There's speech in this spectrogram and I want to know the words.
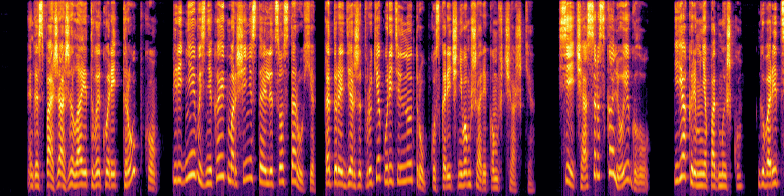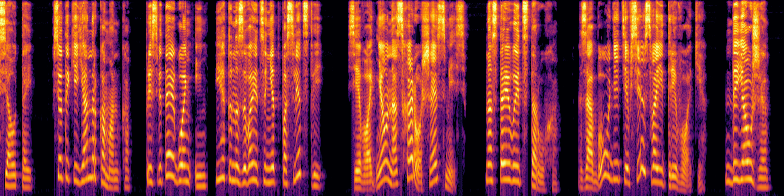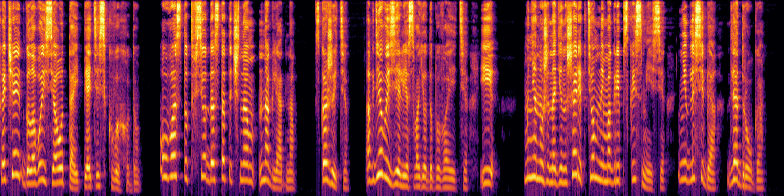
«Госпожа желает выкурить трубку?» Перед ней возникает морщинистое лицо старухи, которая держит в руке курительную трубку с коричневым шариком в чашке. «Сейчас раскалю иглу». «Якорь мне под мышку», – говорит Сяо Тай. «Все-таки я наркоманка. Пресвятая Гуань-инь. И это называется «нет последствий»?» «Сегодня у нас хорошая смесь», – настаивает старуха. «Забудете все свои тревоги». «Да я уже», Качает головой Сяо Тай, пятясь к выходу. «У вас тут все достаточно наглядно. Скажите, а где вы зелье свое добываете? И мне нужен один шарик темной магрибской смеси. Не для себя, для друга».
